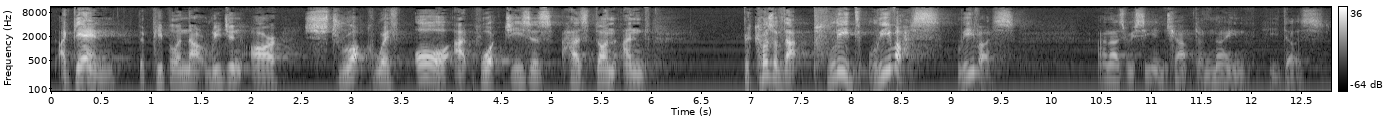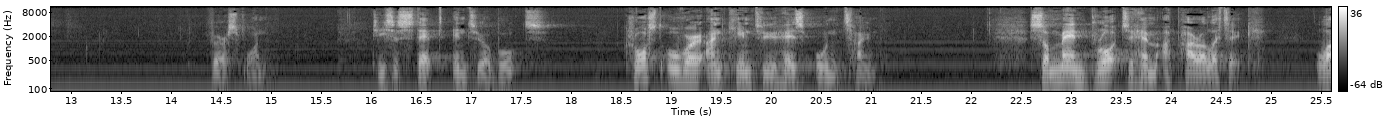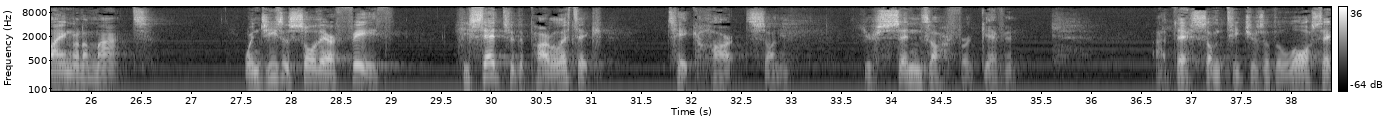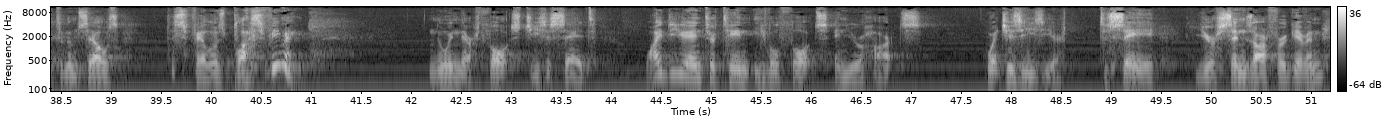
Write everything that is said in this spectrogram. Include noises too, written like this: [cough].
Again, the people in that region are struck with awe at what Jesus has done, and because of that, plead, leave us, leave us. And as we see in chapter 9, he does. Verse 1 Jesus stepped into a boat, crossed over, and came to his own town some men brought to him a paralytic lying on a mat. When Jesus saw their faith, he said to the paralytic, Take heart, son, your sins are forgiven. At this, some teachers of the law said to themselves, This fellow is blaspheming. Knowing their thoughts, Jesus said, Why do you entertain evil thoughts in your hearts? Which is easier, to say, Your sins are forgiven,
